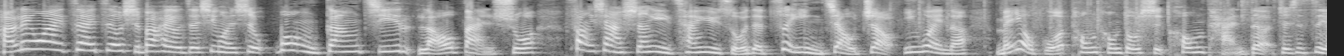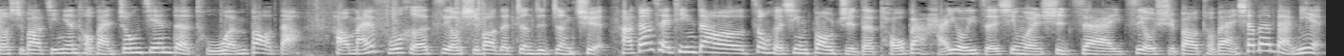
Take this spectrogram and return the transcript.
好，另外在自由时报还有则新闻是，瓮缸机老板说放下生意参与所谓的最硬教照，因为呢没有国，通通都是空谈的。这是自由时报今天头版中间的图文报道，好，蛮符合自由时报的政治正确。好，刚才听到综合性报纸的头版，还有一则新闻是在自由时报头版下半版面，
